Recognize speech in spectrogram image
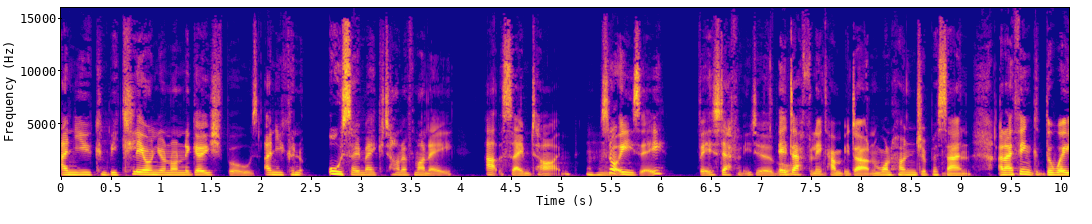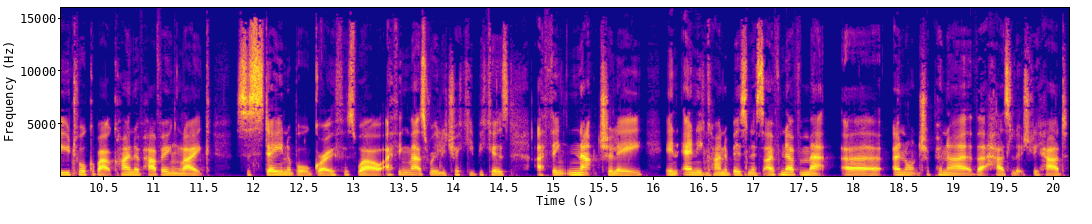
and you can be clear on your non-negotiables and you can also make a ton of money at the same time. Mm-hmm. It's not easy but it's definitely doable. It definitely can be done 100%. And I think the way you talk about kind of having like sustainable growth as well, I think that's really tricky because I think naturally in any kind of business, I've never met uh, an entrepreneur that has literally had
